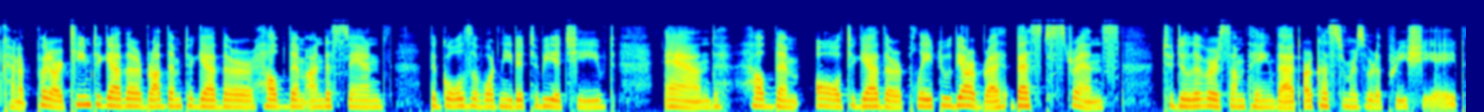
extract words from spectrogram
kind of put our team together, brought them together, helped them understand the goals of what needed to be achieved, and help them all together play to their best strengths to deliver something that our customers would appreciate.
